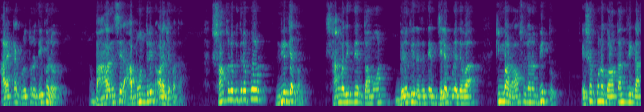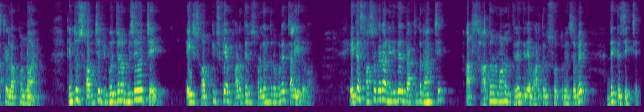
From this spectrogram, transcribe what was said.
আর একটা গুরুত্বপূর্ণ দিক হলো বাংলাদেশের আভ্যন্তরীণ অরাজকতা। সংখ্যালঘুদের ওপর নির্যাতন, সাংবাদিকদের দমন, বিরোধী নেতাদের জেলে পুড়ে দেওয়া কিংবা রহস্যজনক মৃত্যু, এসব কোনো গণতান্ত্রিক রাষ্ট্রের লক্ষণ নয়। কিন্তু সবচেয়ে বিপজ্জনক বিষয় হচ্ছে এই সব কিছুকে ভারতের ষড়যন্ত্র বলে চালিয়ে দেওয়া। এতে শাসকেরা নিজেদের ব্যর্থতা ঢাকছে আর সাধারণ মানুষ ধীরে ধীরে ভারতের শত্রু হিসেবে দেখতে শিখছে।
